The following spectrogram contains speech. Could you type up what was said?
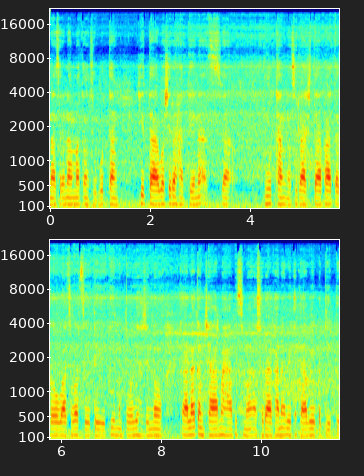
นาสรนังมักังสุพุทธังชิตาวชิรหัตเทนะสะมุทังอสุราชตาภาตโรวาสวัสเสติอิทิมันโตยสสิโนกาลกัญชามหาพิสมาอสุราคานเวคตาเวปติตุ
